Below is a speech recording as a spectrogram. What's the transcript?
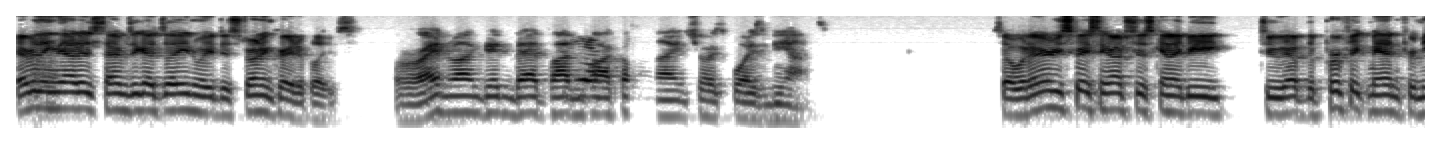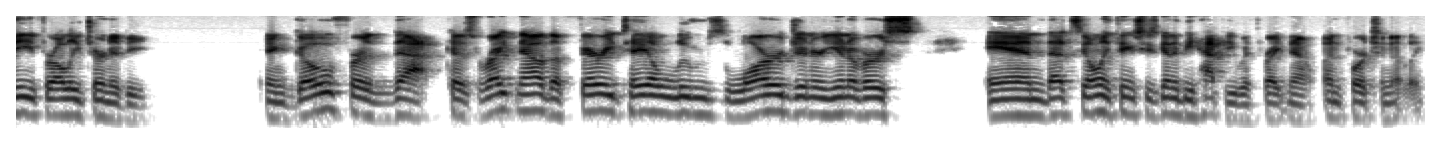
Everything that is times a gazillion way, destroy and create it, please. Right and wrong, good and bad, pot and Yeah. pock, all nine shorts, boys and beyonds. So, what energy, space, and consciousness can I be to have the perfect man for me for all eternity? And go for that, because right now the fairy tale looms large in her universe, and that's the only thing she's going to be happy with right now, unfortunately.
